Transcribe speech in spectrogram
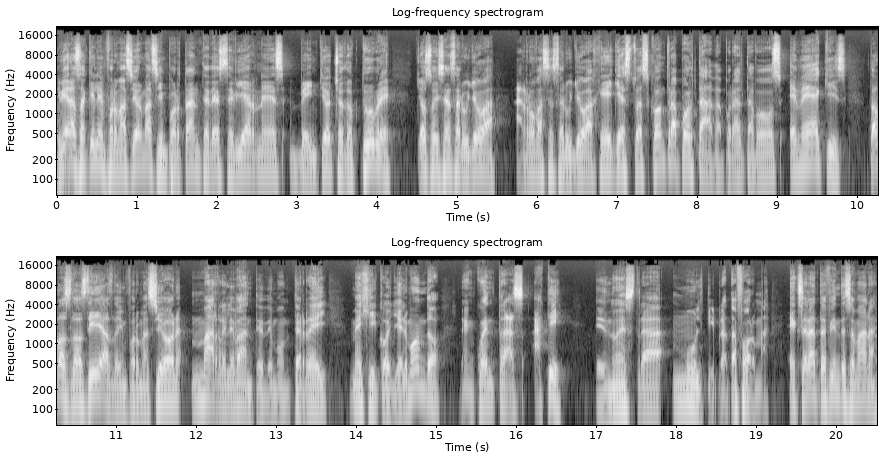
Y vieras aquí la información más importante de este viernes 28 de octubre. Yo soy César Ulloa, arroba César Ulloa G y esto es Contraportada por Altavoz MX. Todos los días la información más relevante de Monterrey, México y el mundo la encuentras aquí en nuestra multiplataforma. Excelente fin de semana.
